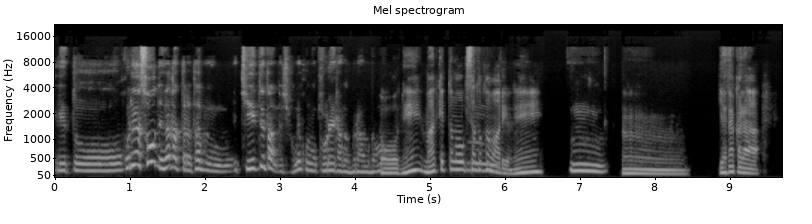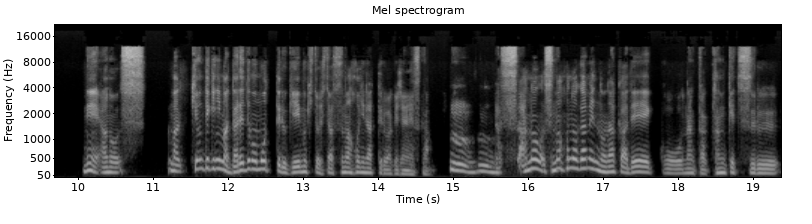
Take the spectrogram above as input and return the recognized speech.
えっ、と、これがそうでなかったら多分消えてたんでしょうね、このこれらのブランドも。こうね、マーケットの大きさとかもあるよね。うん。うん。いや、だから、ね、あの、すまあ、基本的にまあ誰でも持ってるゲーム機としてはスマホになってるわけじゃないですか。うん。うん。すあのスマホの画面の中で、こう、なんか完結する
